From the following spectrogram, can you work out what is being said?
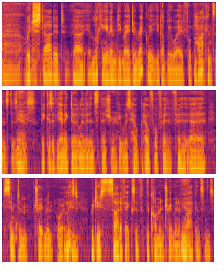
Uh, okay. which started uh, looking at MDMA directly at UWA for mm-hmm. Parkinson's disease yeah. because of the anecdotal evidence that sure. it was help, helpful for, for uh, symptom treatment or at mm-hmm. least reduce the side effects of the common treatment of yeah. Parkinson's.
